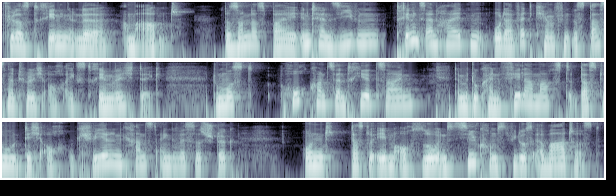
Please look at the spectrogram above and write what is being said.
für das Training der, am Abend. Besonders bei intensiven Trainingseinheiten oder Wettkämpfen ist das natürlich auch extrem wichtig. Du musst hochkonzentriert sein, damit du keine Fehler machst, dass du dich auch quälen kannst ein gewisses Stück und dass du eben auch so ins Ziel kommst, wie du es erwartest.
